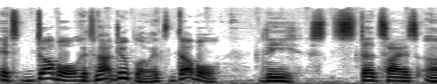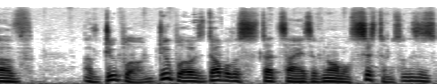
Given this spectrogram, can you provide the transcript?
it's double, it's not Duplo, it's double the stud size of, of Duplo. And Duplo is double the stud size of normal system. So this is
